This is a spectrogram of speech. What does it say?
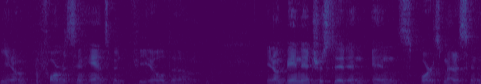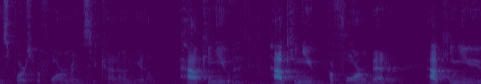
you know, performance enhancement field, um, you know, being interested in, in sports medicine and sports performance. It kind of, you know, how can you, how can you perform better? How can you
